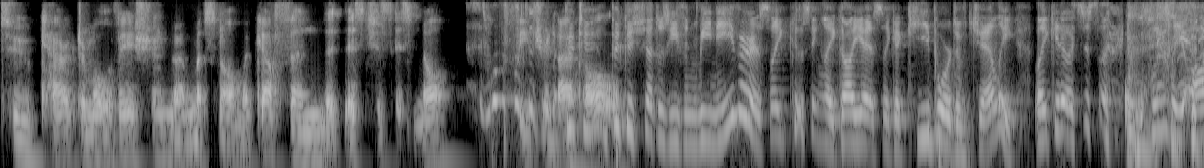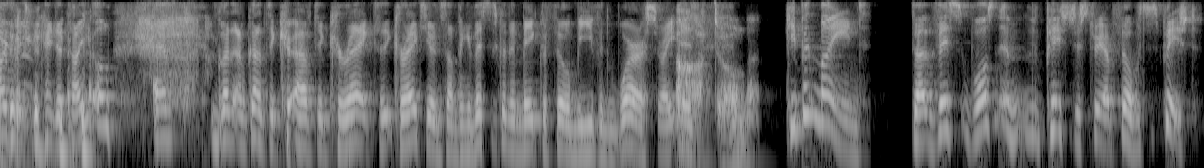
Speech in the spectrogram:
to character motivation. Um, it's not a MacGuffin. It, it's just, it's not. What the fuck does featured Book at of, all. Book of Shadows even mean either? It's like saying like, oh yeah, it's like a keyboard of jelly. Like you know, it's just a completely arbitrary kind of title. Um, I'm glad I'm glad to have to correct correct you on something. This is going to make the film even worse, right? Is Oh, don't. keep in mind that this wasn't pitched as straight up film. This is pitched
